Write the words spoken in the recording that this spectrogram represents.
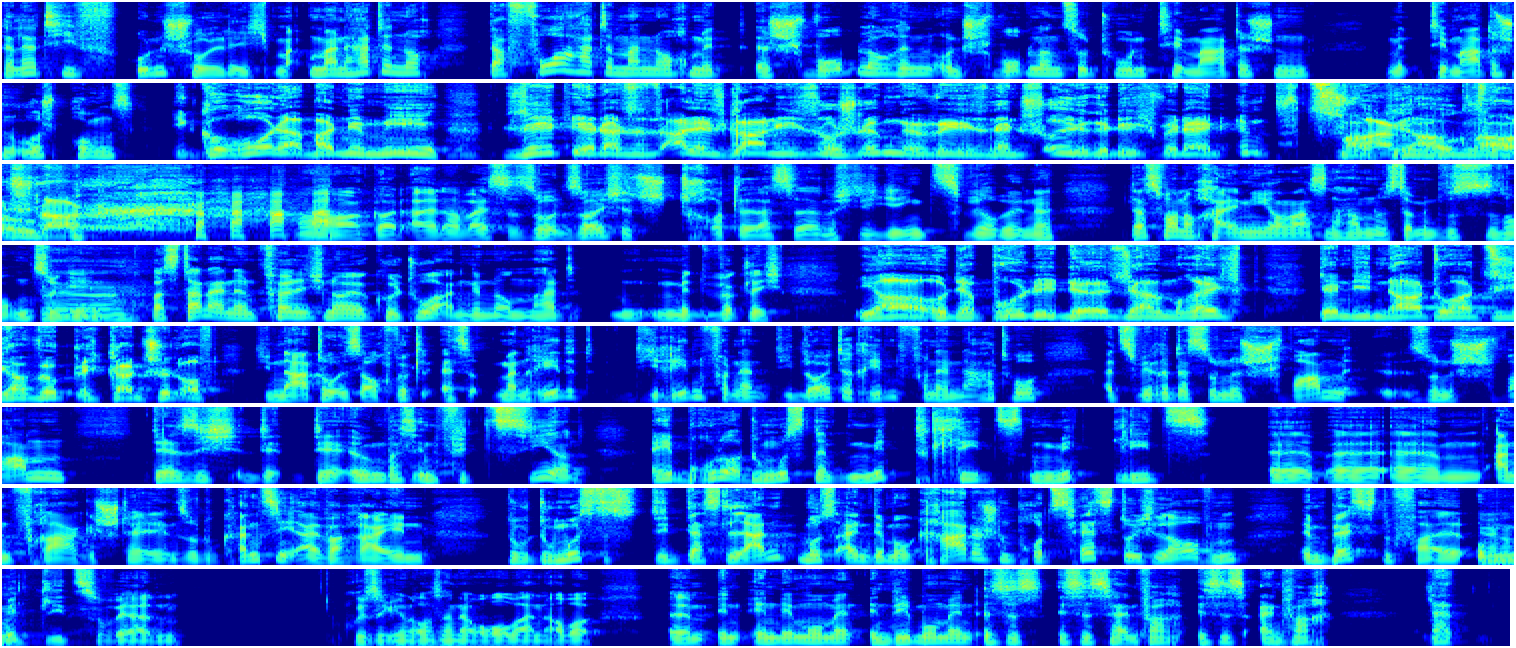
relativ unschuldig. Man, man hatte noch, davor hatte man noch mit äh, Schwoblerinnen und Schwoblern zu tun, thematischen, mit thematischen Ursprungs. Die Corona-Pandemie, seht ihr, das ist alles gar nicht so schlimm gewesen. Entschuldige dich für deinen Impfzwang-Vorschlag. Oh Gott, Alter, weißt du, so, solche Trottel hast du da durch die Gegend zwirbeln, ne? Das war noch einigermaßen harmlos, damit wusstest du noch umzugehen. Ja. Was dann eine völlig neue Kultur angenommen hat, mit wirklich, Ja, und der Pulli, der ist ja im Recht, denn die NATO hat sich ja wirklich ganz schön oft. die NATO ist auch wirklich, also man redet, die reden von der, die Leute reden von der NATO, als wäre das so eine Schwarm, so eine Schwarm, der sich, der, der irgendwas infiziert. Ey Bruder, du musst eine Mitglieds, Mitglieds, äh, äh, ähm, Anfrage stellen. So, du kannst nicht einfach rein. Du, du musst es, die, das Land muss einen demokratischen Prozess durchlaufen, im besten Fall, um Ja. Mitglied zu werden. Grüße gehen raus an der Orban, aber ähm, in, in dem Moment, in dem Moment ist es, ist es einfach, ist es einfach,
